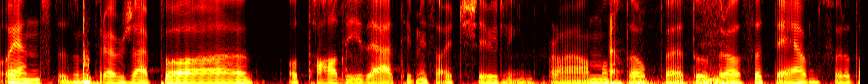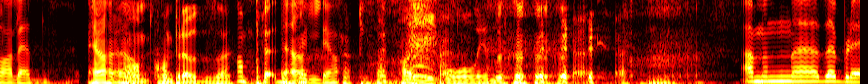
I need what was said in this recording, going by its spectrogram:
Og eneste som prøver seg på å ta de, det er Timmy Sajc i Villingen. For da han måtte hoppe 271 for å ta ledelsen. Ja, ja. Han, han prøvde seg. Han prøvde Ja. veldig hardt. Han gikk all in. Ja, men eh, det ble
